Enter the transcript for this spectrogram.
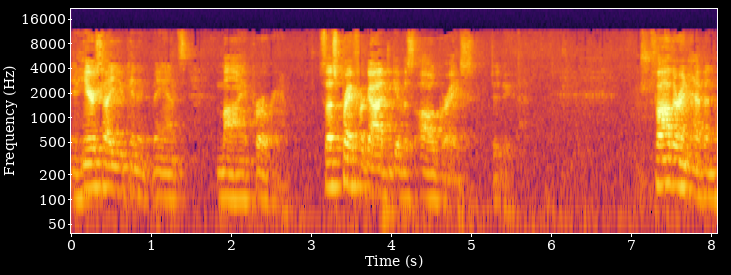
And here's how you can advance my program. So let's pray for God to give us all grace to do that. Father in heaven,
